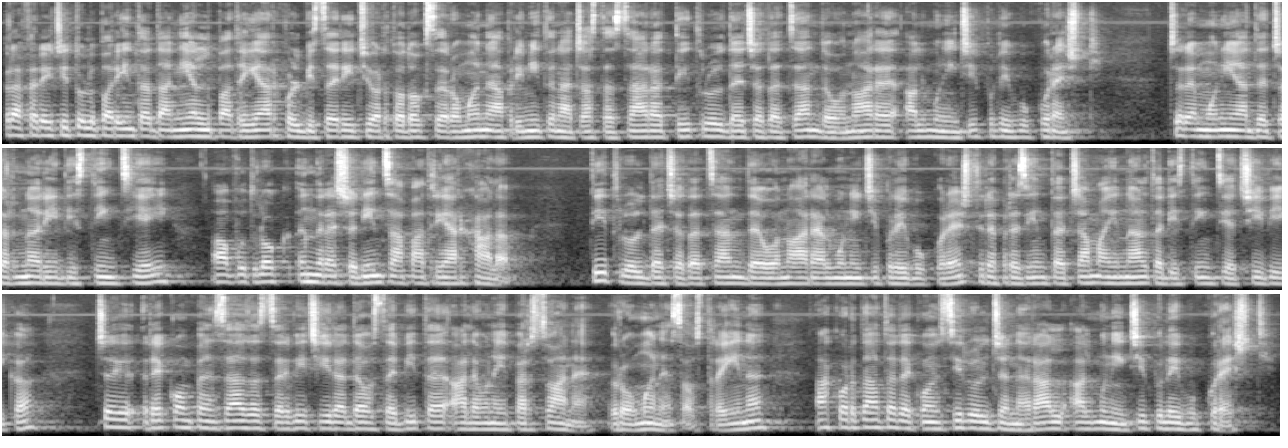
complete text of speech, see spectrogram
Prefericitul părinte Daniel, patriarhul Bisericii Ortodoxe Române, a primit în această seară titlul de cetățean de onoare al municipiului București. Ceremonia de cernării distinției a avut loc în reședința patriarhală. Titlul de cetățean de onoare al municipiului București reprezintă cea mai înaltă distinție civică ce recompensează serviciile deosebite ale unei persoane, române sau străine, acordată de Consiliul General al municipiului București.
